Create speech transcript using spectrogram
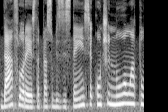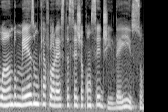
da floresta para subsistência continuam atuando mesmo que a floresta seja concedida, é isso?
